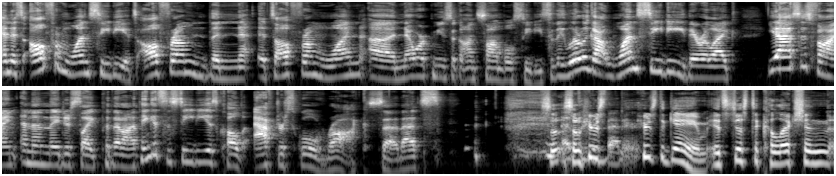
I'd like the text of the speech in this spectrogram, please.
and it's all from one CD. It's all from the net. It's all from one uh, network music ensemble CD. So they literally got one CD. They were like, "Yeah, this is fine," and then they just like put that on. I think it's the CD is called After School Rock. So that's So, so here's better. here's the game. It's just a collection,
